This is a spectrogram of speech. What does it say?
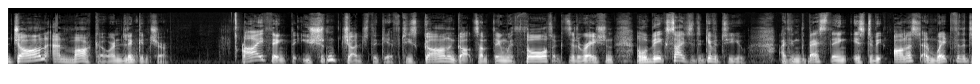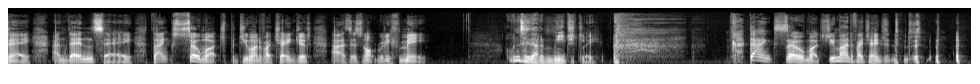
John and Marco are in Lincolnshire. I think that you shouldn't judge the gift. He's gone and got something with thought and consideration and will be excited to give it to you. I think the best thing is to be honest and wait for the day and then say, Thanks so much, but do you mind if I change it as it's not really for me? I wouldn't say that immediately. Thanks so much. Do you mind if I change it?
